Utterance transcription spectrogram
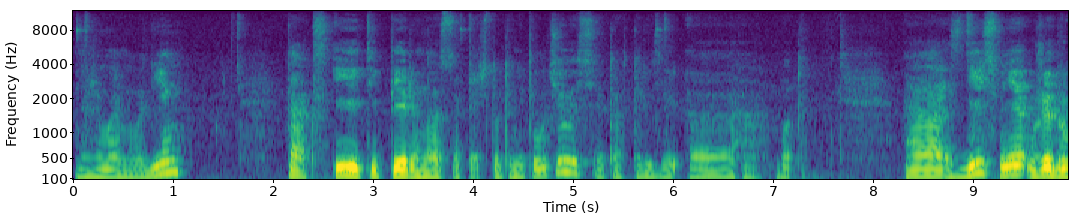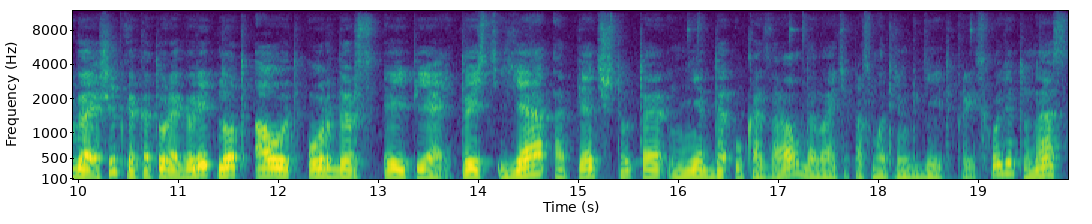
Нажимаем логин. Так, и теперь у нас опять что-то не получилось. Это авторизация. Ага, вот. А, здесь мне уже другая ошибка, которая говорит not out orders API. То есть я опять что-то недоуказал. Давайте посмотрим, где это происходит. У нас...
